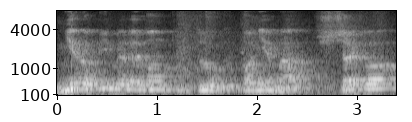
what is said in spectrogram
nie robimy remontów dróg, bo nie ma z czego,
